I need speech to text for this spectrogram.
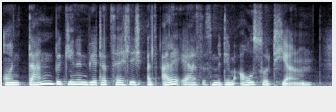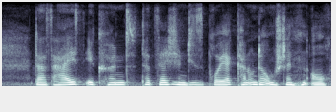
Und dann beginnen wir tatsächlich als allererstes mit dem Aussortieren. Das heißt, ihr könnt tatsächlich, und dieses Projekt kann unter Umständen auch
